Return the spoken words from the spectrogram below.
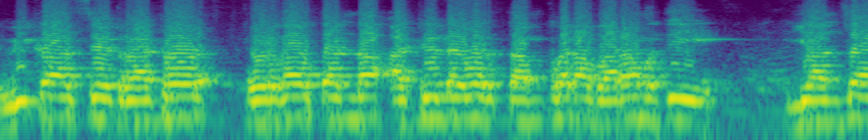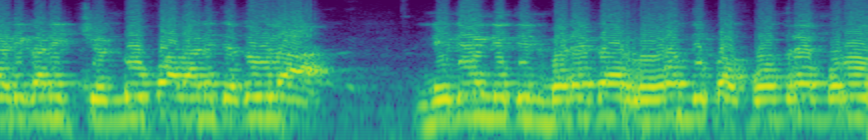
विकास शेठ राठोड पोरगाव तांडा आठवे ड्रायव्हर तामखाडा बारामती यांच्या या ठिकाणी चेंडू पाल आणि तेदुला नितीन नितीन बडेकर रोहन दीपक बोंद्रे मुरो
